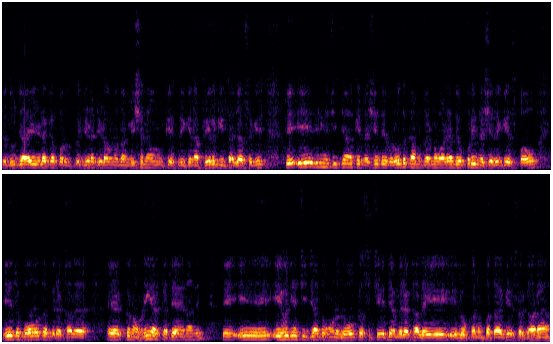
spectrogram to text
ਤੇ ਦੂਜਾ ਇਹ ਜਿਹੜਾ ਕਿ ਪਰ- ਜਿਹੜਾ ਜਿਹੜਾ ਉਹਨਾਂ ਦਾ ਮਿਸ਼ਨ ਹੈ ਉਹਨੂੰ ਕਿਸ ਤਰੀਕੇ ਨਾਲ ਫੇਲ ਕੀਤਾ ਜਾ ਸਕੇ। ਤੇ ਇਹ ਜਿਹੜੀਆਂ ਚੀਜ਼ਾਂ ਕਿ ਨਸ਼ੇ ਦੇ ਵਿਰੁੱਧ ਕੰਮ ਕਰਨ ਵਾਲਿਆਂ ਦੇ ਉੱਪਰ ਹੀ ਨਸ਼ੇ ਦੇ ਕੇਸ ਪਾਓ, ਇਹ ਤਾਂ ਬਹੁਤ ਮੇਰੇ ਖਿਆਲ, ਇਹ ਘਿਨਾਉਣੀ ਹਰਕਤ ਹੈ ਇਹਨਾਂ ਦੇ। ਤੇ ਇਹ ਇਹੋ ਜਿਹੀਆਂ ਚੀਜ਼ਾਂ ਤੋਂ ਹੁਣ ਲੋਕ ਸੁਚੇਤ ਹੈ ਮੇਰੇ ਖਿਆਲ ਇਹ ਲੋਕਾਂ ਨੂੰ ਪਤਾ ਕਿ ਸਰਕਾਰਾਂ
